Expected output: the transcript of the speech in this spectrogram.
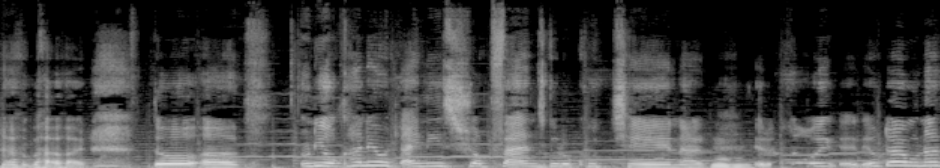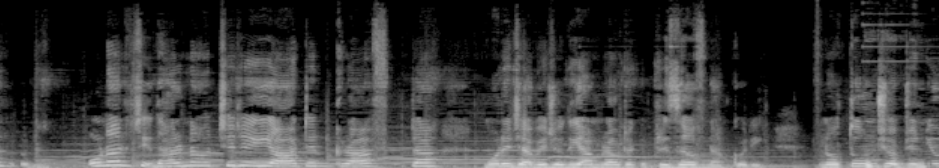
বাবার তো আহ, উনি ওখানেও চাইনিজ সব ফ্যান্সগুলো খুঁজছেন আর ওটা ওনার ওনার ধারণা হচ্ছে যে এই আর্ট অ্যান্ড ক্রাফটটা মরে যাবে যদি আমরা ওটাকে প্রিজার্ভ না করি। নতুন সব যে নিউ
